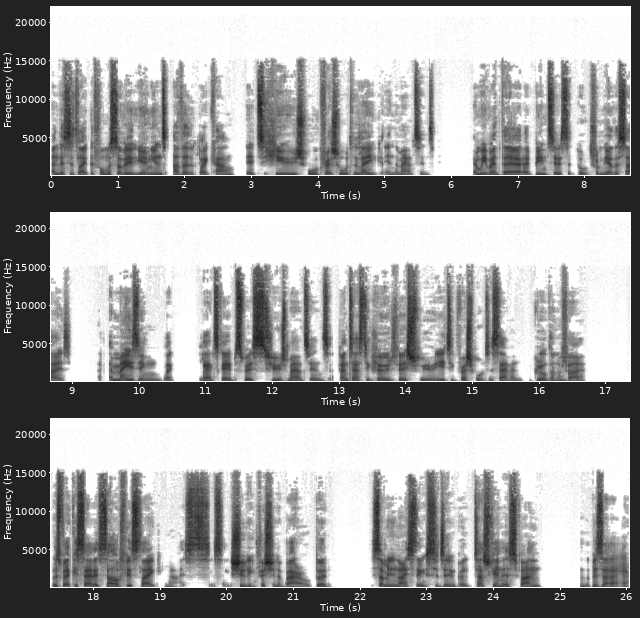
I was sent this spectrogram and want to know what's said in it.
And this is like the former Soviet Union's other Baikal. It's a huge freshwater lake in the mountains. And we went there. I'd been to Issyk-Kul from the other side. Amazing, like landscapes with huge mountains, fantastic food, fish. We were eating freshwater salmon grilled on a mm. fire. Uzbekistan itself is like, you know, it's, it's like shooting fish in a barrel, but so many nice things to do. But Tashkent is fun. The bazaar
